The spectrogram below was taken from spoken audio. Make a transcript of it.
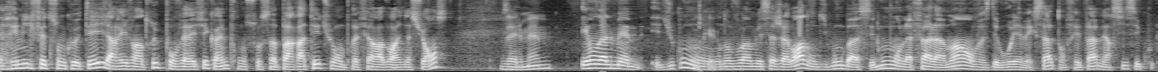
Rémi le fait de son côté. Il arrive à un truc pour vérifier quand même qu'on soit ça pas raté, tu vois. On préfère avoir une assurance. Vous avez le même? Et on a le même. Et du coup, on, on envoie un message à Brad, on dit bon bah c'est bon, on l'a fait à la main, on va se débrouiller avec ça, t'en fais pas, merci, c'est cool.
